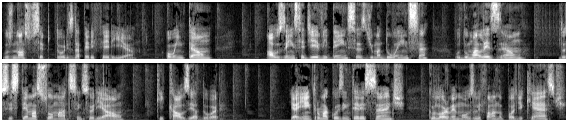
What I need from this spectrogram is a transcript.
os nociceptores da periferia. Ou então, ausência de evidências de uma doença ou de uma lesão do sistema somatosensorial que cause a dor. E aí entra uma coisa interessante que o Lorimer Mosley fala no podcast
